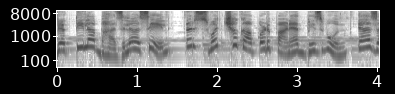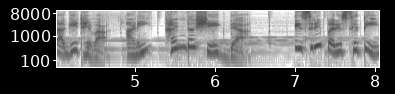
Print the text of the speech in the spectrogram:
व्यक्तीला भाजलं असेल तर स्वच्छ कापड पाण्यात भिजवून त्या जागी ठेवा आणि थंड शेक द्या. तिसरी परिस्थिती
